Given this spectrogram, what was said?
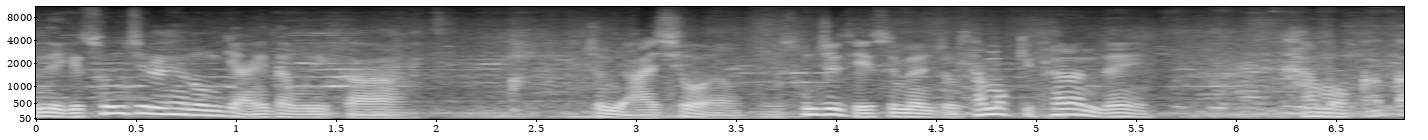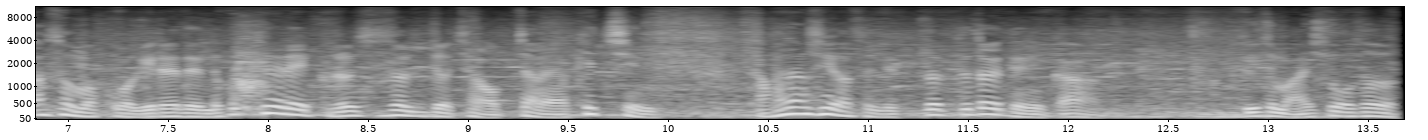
근데 이게 손질을 해 놓은 게 아니다 보니까 좀 아쉬워요. 손질 돼 있으면 좀 사 먹기 편한데 다 뭐 깎아서 먹고 막 이래야 되는데 호텔에 그런 시설들이 잘 없잖아요. 캐친 다 화장실 가서 이제 뜯어, 뜯어야 되니까 그게 좀 아쉬워서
